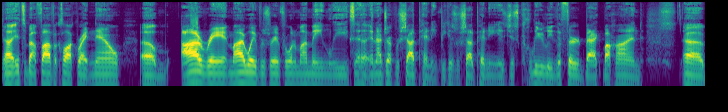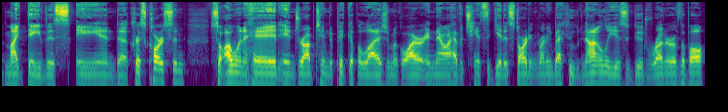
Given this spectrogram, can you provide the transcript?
uh, it's about five o'clock right now. Um, I ran my waivers ran for one of my main leagues, uh, and I dropped Rashad Penny because Rashad Penny is just clearly the third back behind uh, Mike Davis and uh, Chris Carson. So I went ahead and dropped him to pick up Elijah McGuire, and now I have a chance to get a starting running back who not only is a good runner of the ball,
